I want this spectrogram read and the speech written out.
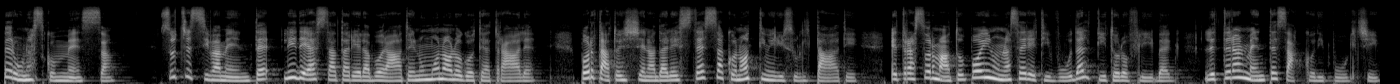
per una scommessa. Successivamente, l'idea è stata rielaborata in un monologo teatrale, portato in scena da lei stessa con ottimi risultati e trasformato poi in una serie tv dal titolo Fleabag, letteralmente sacco di pulci.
